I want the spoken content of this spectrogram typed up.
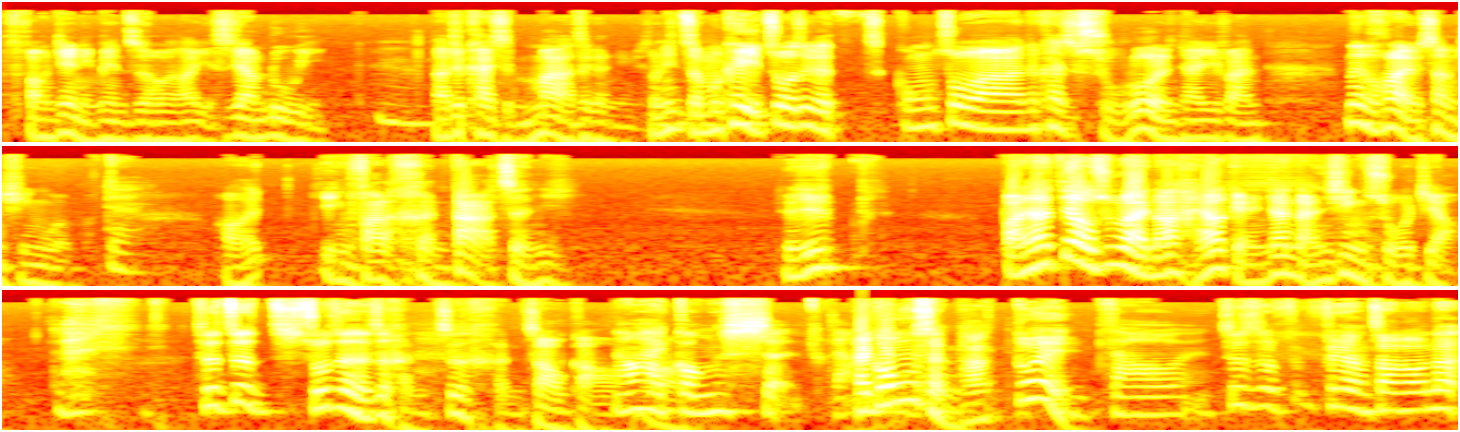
房间里面之后，然后也是这样录影，嗯，然后就开始骂这个女，说你怎么可以做这个工作啊？就开始数落人家一番，那个后来有上新闻嘛？对，好，引发了很大的争议，有些把人家调出来，然后还要给人家男性说教，对。这这说真的是很这很糟糕，然后还公审，哦、还公审他，对，很糟哎，这是非常糟糕。那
